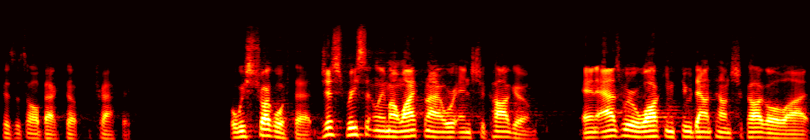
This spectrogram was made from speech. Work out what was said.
because it's all backed up for traffic. But we struggle with that. Just recently, my wife and I were in Chicago. And as we were walking through downtown Chicago a lot,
